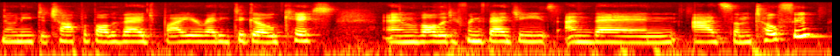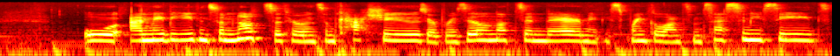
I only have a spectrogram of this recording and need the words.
no need to chop up all the veg, buy your ready to go kit um, of all the different veggies and then add some tofu or and maybe even some nuts. So throw in some cashews or Brazil nuts in there, maybe sprinkle on some sesame seeds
